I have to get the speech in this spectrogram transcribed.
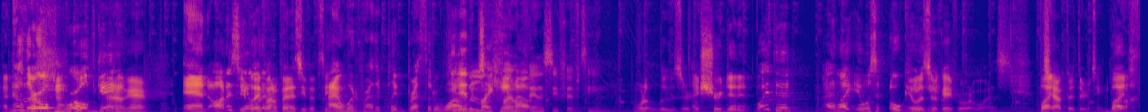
another open world game. I don't care. And honestly, You I play would've- Final Fantasy 15? I would have rather played Breath of the he Wild, didn't which like came Final out. Fantasy 15. What a loser. I sure didn't. Well, I did. I like it. was an okay. It was game. okay for what it was. But- Chapter 13. But Ugh.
